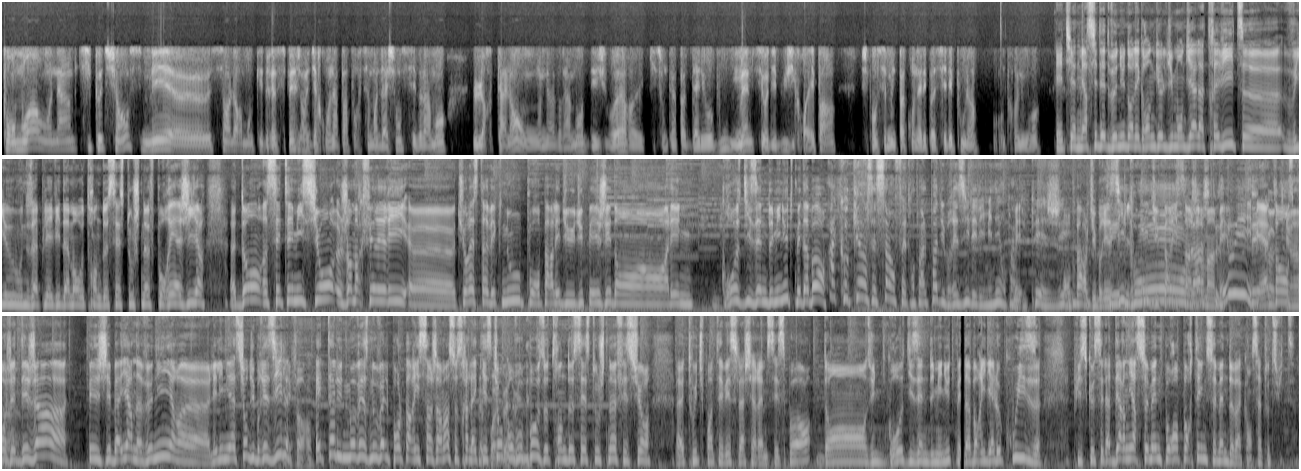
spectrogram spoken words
pour moi, on a un petit peu de chance, mais euh, sans leur manquer de respect, j'ai envie de dire qu'on n'a pas forcément de la chance. C'est vraiment leur talent. On a vraiment des joueurs euh, qui sont capables d'aller au bout, même si au début, j'y croyais pas. hein. Je pensais même pas qu'on allait passer les poules hein, entre nous. hein. Étienne, merci d'être venu dans les grandes gueules du mondial. À très vite. Euh, vous nous appelez évidemment au 32 16 touche 9 pour réagir dans cette émission. Jean-Marc Ferreri, euh, tu restes avec nous pour parler du, du PSG dans allez, une grosse dizaine de minutes. Mais d'abord, Ah, coquin, c'est ça en fait. On parle pas du Brésil éliminé, on parle Mais du PSG. on parle du Brésil bon, et du Paris Saint-Germain. Mais oui, mais attends, on se projette déjà. PSG Bayern à venir. euh, L'élimination du Brésil est-elle une mauvaise nouvelle pour le Paris Saint-Germain? Ce sera la question qu'on vous pose au 32 16 touche 9 et sur euh, twitch.tv slash RMC Sport dans une grosse dizaine de minutes. Mais d'abord, il y a le quiz puisque c'est la dernière semaine pour remporter une semaine de vacances. À tout de suite.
